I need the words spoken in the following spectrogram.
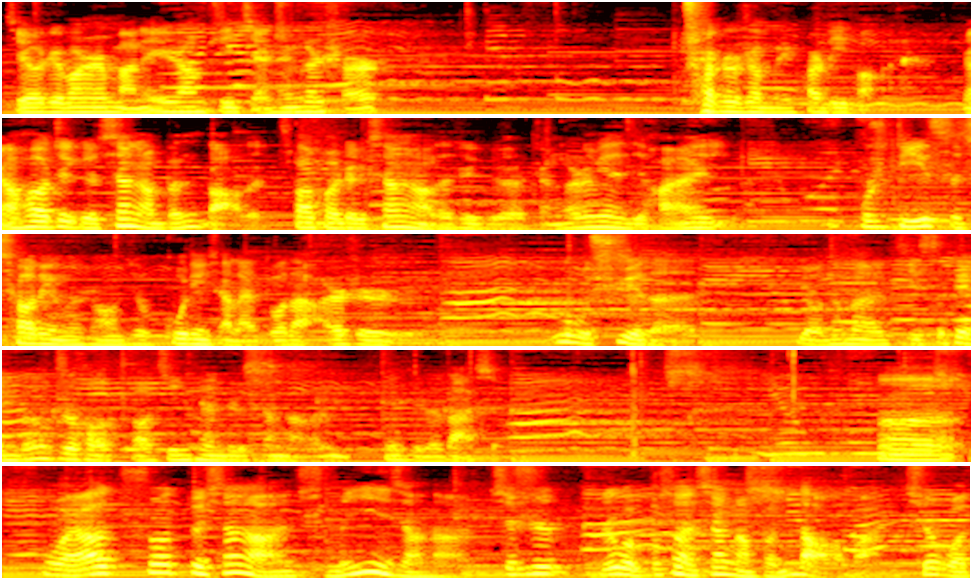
结果这帮人把那一张皮剪成根绳儿，圈出这么一块地方来。然后这个香港本岛的，包括这个香港的这个整个的面积，好像不是第一次敲定的时候就固定下来多大，而是陆续的有那么几次变更之后，到今天这个香港的面积的大小。呃，我要说对香港什么印象呢？其实如果不算香港本岛的话，其实我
